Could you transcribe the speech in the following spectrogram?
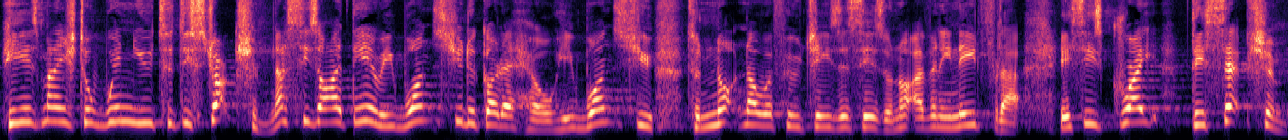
he has managed to win you to destruction. That's his idea. He wants you to go to hell. He wants you to not know of who Jesus is or not have any need for that. It's his great deception.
